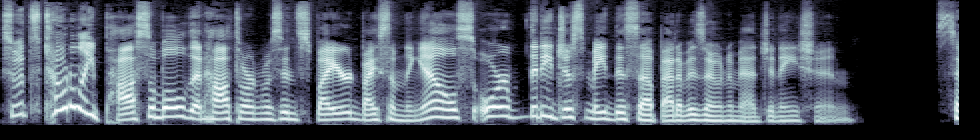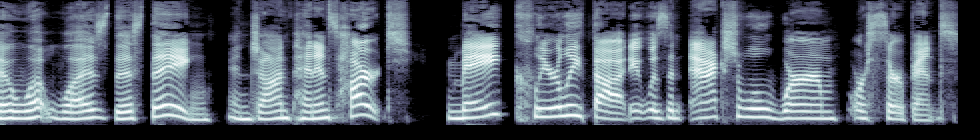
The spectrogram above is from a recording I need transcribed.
So it's totally possible that Hawthorne was inspired by something else, or that he just made this up out of his own imagination. So, what was this thing in John Pennant's heart? May clearly thought it was an actual worm or serpent.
